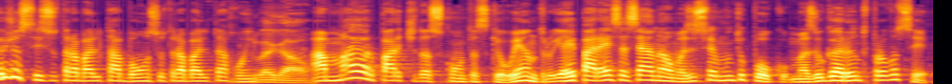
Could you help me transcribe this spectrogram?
eu já sei se o trabalho está bom ou se o trabalho está ruim. Legal. A maior parte das contas que eu entro, e aí parece assim, ah, não, mas isso é muito pouco. Mas eu garanto para você,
